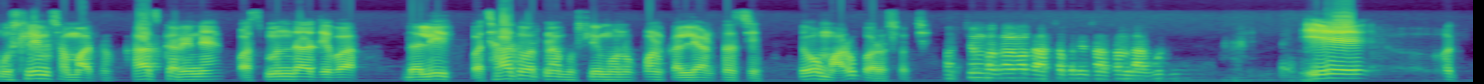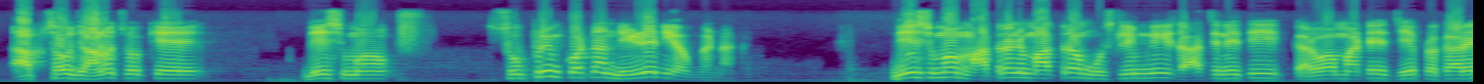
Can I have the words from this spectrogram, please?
મુસ્લિમ સમાજનો ખાસ કરીને પસમંદા જેવા દલિત પછાત વર્ગના મુસ્લિમોનું પણ કલ્યાણ થશે એવો મારો ભરોસો છે. પશ્ચિમ બંગાળમાં રાષ્ટ્રપતિ શાસન લાગુ છે? એ આપ સૌ જાણો છો કે દેશમાં સુપ્રીમ કોર્ટના નિર્ણયની અવગણના કરી. દેશમાં માત્ર ને માત્ર મુસ્લિમની રાજનીતિ કરવા માટે જે પ્રકારે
